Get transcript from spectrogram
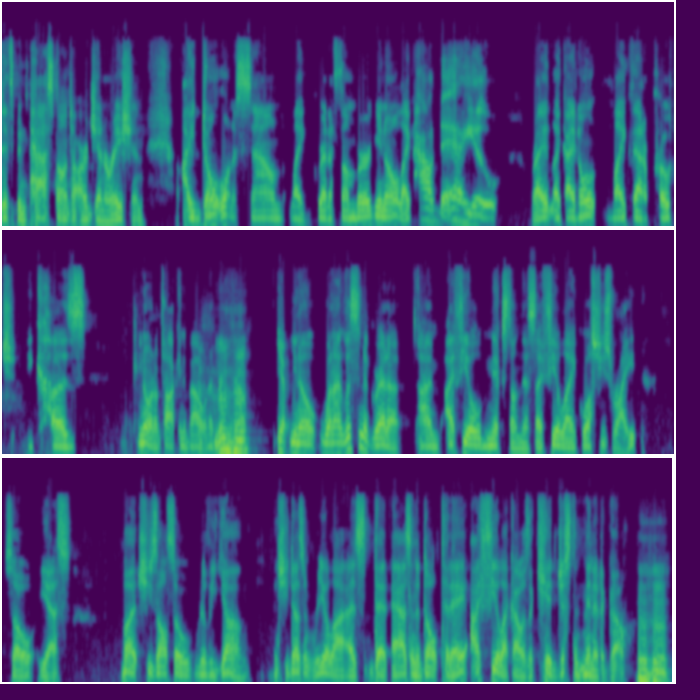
that's been passed on to our generation. I don't want to sound like Greta Thunberg, you know, like, how dare you? Right? Like, I don't like that approach because you know what I'm talking about when I bring mm-hmm. her up. Yep. You know, when I listen to Greta, I'm I feel mixed on this. I feel like, well, she's right. So yes. But she's also really young and she doesn't realize that as an adult today, I feel like I was a kid just a minute ago. Mm-hmm.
